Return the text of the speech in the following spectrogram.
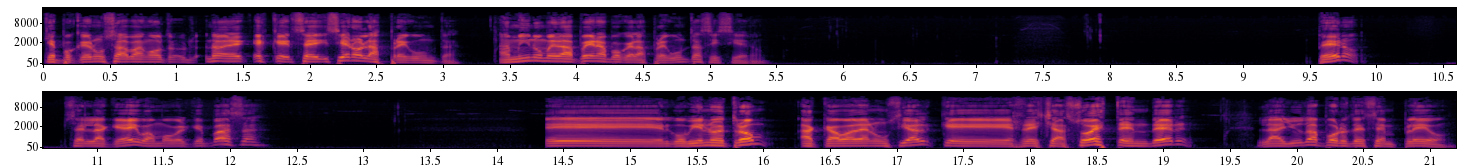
Que por qué no usaban otro. No, es que se hicieron las preguntas. A mí no me da pena porque las preguntas se hicieron. Pero, esa es la que hay, vamos a ver qué pasa. Eh, el gobierno de Trump acaba de anunciar que rechazó extender la ayuda por desempleo.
